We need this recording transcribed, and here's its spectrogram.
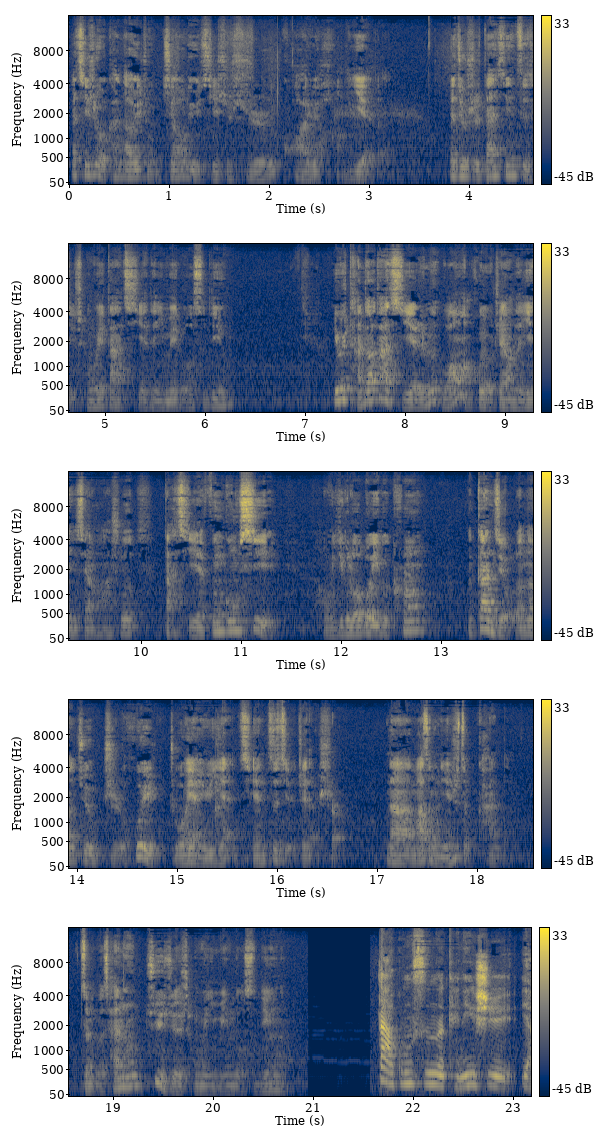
那其实我看到一种焦虑，其实是跨越行业的，那就是担心自己成为大企业的一枚螺丝钉。因为谈到大企业，人们往往会有这样的印象哈，说大企业分工细，我一个萝卜一个坑。那干久了呢，就只会着眼于眼前自己的这点事儿。那马总，您是怎么看的？怎么才能拒绝成为一名螺丝钉呢？大公司呢，肯定是有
